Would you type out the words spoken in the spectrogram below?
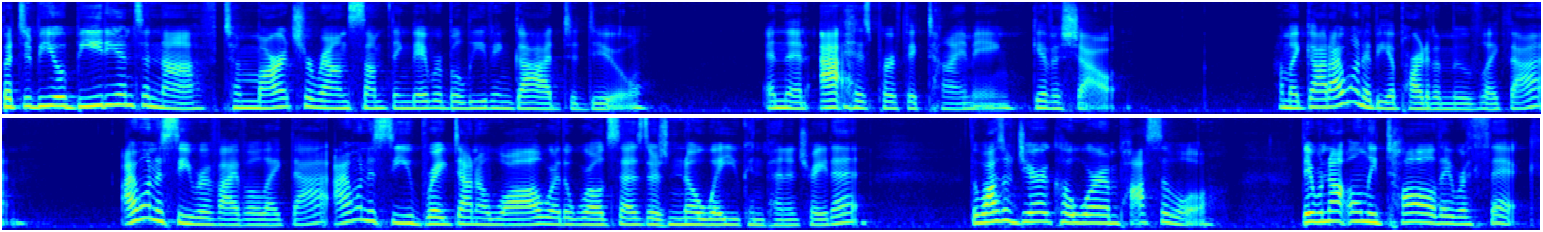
but to be obedient enough to march around something they were believing God to do, and then at his perfect timing, give a shout. I'm like, God, I want to be a part of a move like that. I want to see revival like that. I want to see you break down a wall where the world says there's no way you can penetrate it. The walls of Jericho were impossible. They were not only tall, they were thick.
